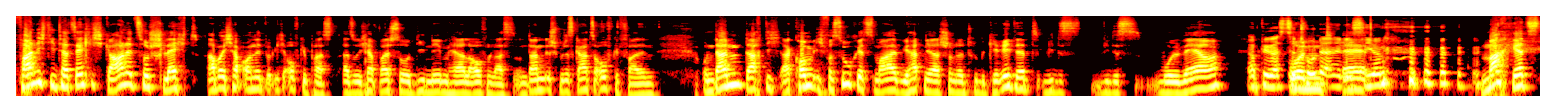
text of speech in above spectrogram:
fand ich die tatsächlich gar nicht so schlecht, aber ich habe auch nicht wirklich aufgepasst. Also ich habe weißt so die nebenher laufen lassen und dann ist mir das Ganze aufgefallen. Und dann dachte ich, ah komm, ich versuche jetzt mal, wir hatten ja schon darüber geredet, wie das wie das wohl wäre. Ob wir was zu Und, Tode äh, analysieren? Mach jetzt,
